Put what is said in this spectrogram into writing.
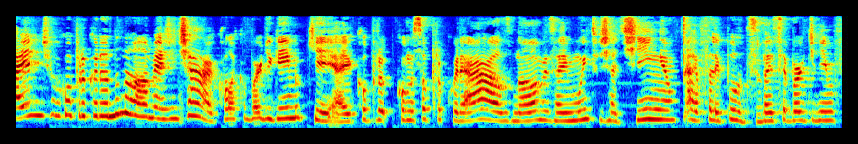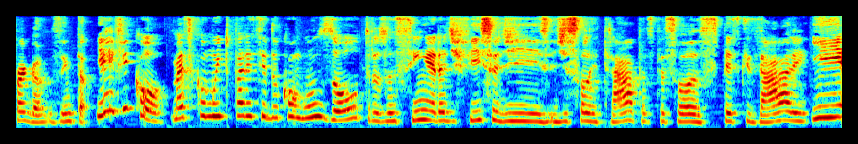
Aí a gente ficou procurando nome, a gente, ah, coloca board game o quê? Aí co- começou a procurar os nomes, aí muitos já tinham. Aí eu falei, putz, vai ser board game for girls, então. E aí ficou, mas ficou muito parecido com alguns outros, assim, era difícil de, de soletrar para as pessoas pesquisarem. E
